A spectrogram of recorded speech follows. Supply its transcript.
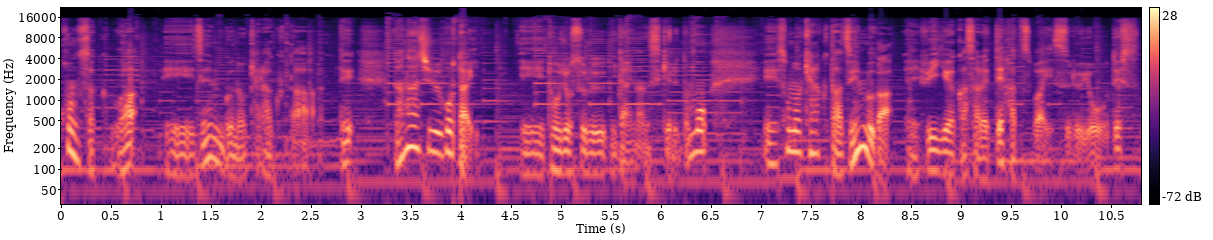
今作は、えー、全部のキャラクターで75体、えー、登場するみたいなんですけれども、え、そのキャラクター全部が、フィギュア化されて発売するようです。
